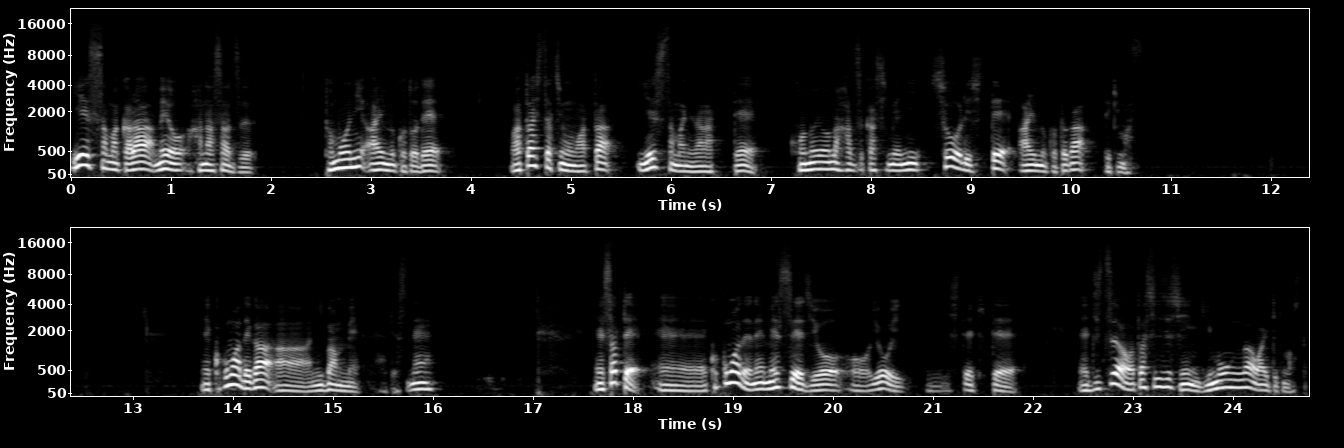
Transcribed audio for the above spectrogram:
イエス様から目を離さず、共に歩むことで、私たちもまたイエス様に倣って、このような恥ずかしめに勝利して歩むことができます。ここまでが2番目ですね。さて、ここまでね、メッセージを用意してきて、実は私自身疑問が湧いてきました。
